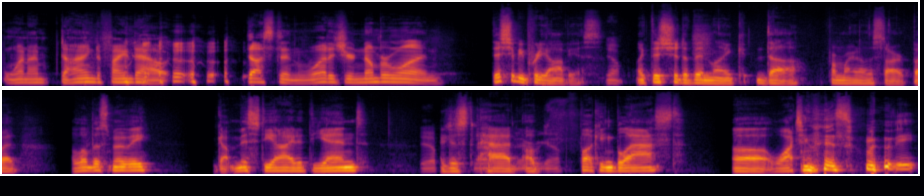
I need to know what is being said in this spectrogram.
the one I'm dying to find out, Dustin, what is your number one? this should be pretty obvious. Yep. Like this should have been like duh from right on the start. But I love this movie. Got misty eyed at the end. Yep. I just had a fucking blast uh, watching this movie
